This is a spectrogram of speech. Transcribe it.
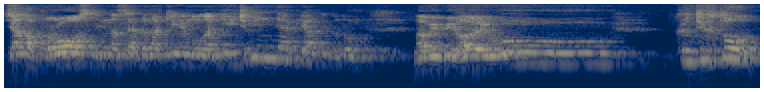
Взяла простинь на себе накинула ніч, він йде п'яний додому. Вона вибігає, у ти хто?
